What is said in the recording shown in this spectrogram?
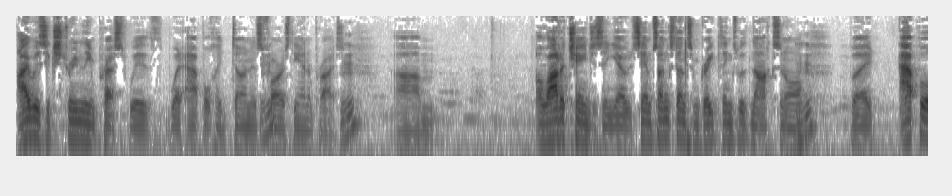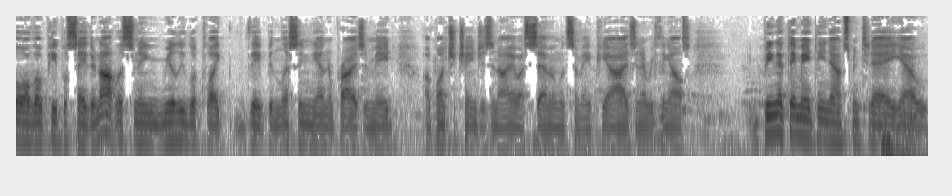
I was extremely impressed with what Apple had done as Mm-hmm. far as the enterprise. Um, a lot of changes, and you know, Samsung's done some great things with Knox and all, Mm-hmm. but Apple, although people say they're not listening, really look like they've been listening to the enterprise and made a bunch of changes in iOS 7 with some APIs and everything else. Being that they made the announcement today, you know,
